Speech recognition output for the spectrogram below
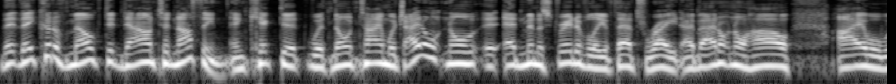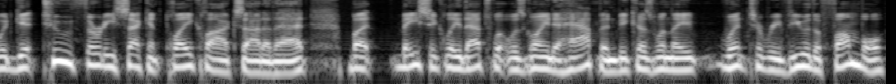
They, they could have milked it down to nothing and kicked it with no time, which I don't know administratively if that's right. I, I don't know how Iowa would get two 30 second play clocks out of that, but basically that's what was going to happen because when they went to review the fumble,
